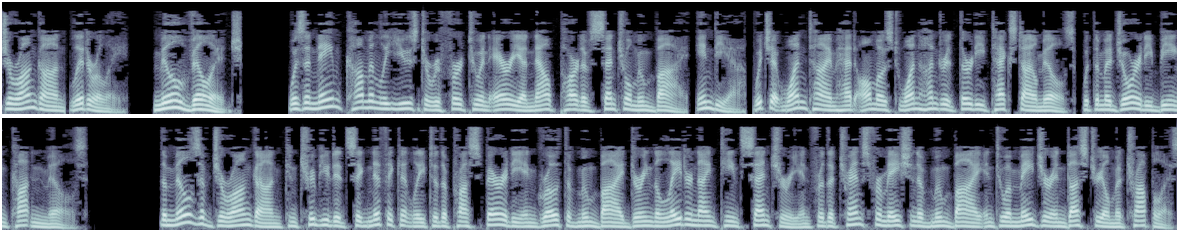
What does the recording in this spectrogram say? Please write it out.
Girangaon literally, mill village, was a name commonly used to refer to an area now part of central Mumbai, India, which at one time had almost 130 textile mills, with the majority being cotton mills. The mills of Girangaon contributed significantly to the prosperity and growth of Mumbai during the later 19th century and for the transformation of Mumbai into a major industrial metropolis.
